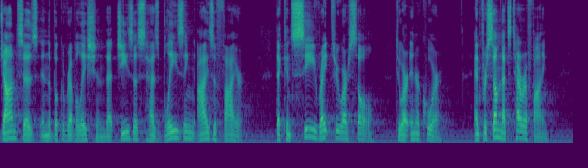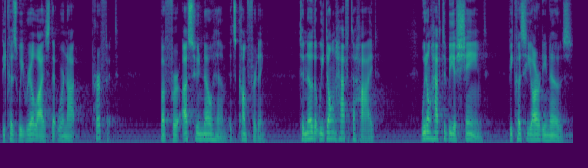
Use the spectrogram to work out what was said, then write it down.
John says in the book of Revelation that Jesus has blazing eyes of fire that can see right through our soul to our inner core. And for some, that's terrifying because we realize that we're not perfect. But for us who know Him, it's comforting to know that we don't have to hide. We don't have to be ashamed because He already knows.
